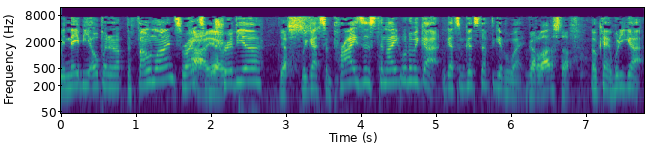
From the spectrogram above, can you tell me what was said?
we may be opening up the phone lines, right? Ah, some yeah. trivia. Yes. We got some prizes tonight. What do we got? We got some good stuff to give away. We've got a lot of stuff. Okay, what do you got?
